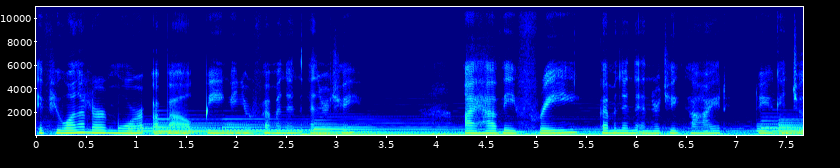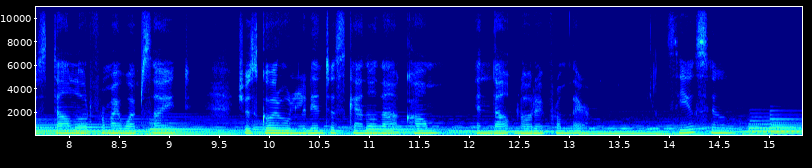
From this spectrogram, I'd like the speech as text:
If you want to learn more about being in your feminine energy, have a free feminine energy guide that you can just download from my website. Just go to lyliantoscano.com and download it from there. See you soon.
